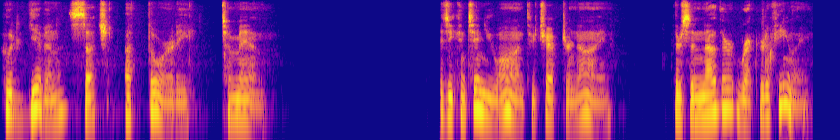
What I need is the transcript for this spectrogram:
who had given such authority to men. As you continue on through chapter 9, there's another record of healing.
